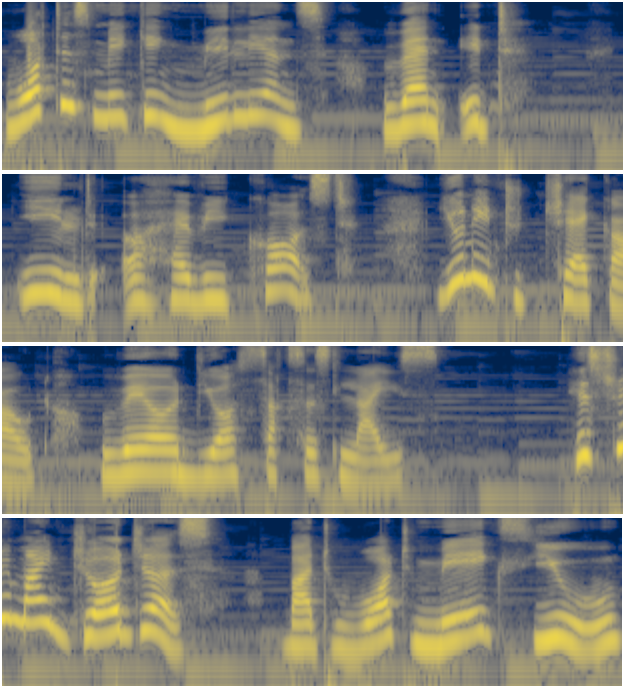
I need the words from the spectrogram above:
What is making millions when it yield a heavy cost? You need to check out where your success lies. History might judge us, but what makes you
